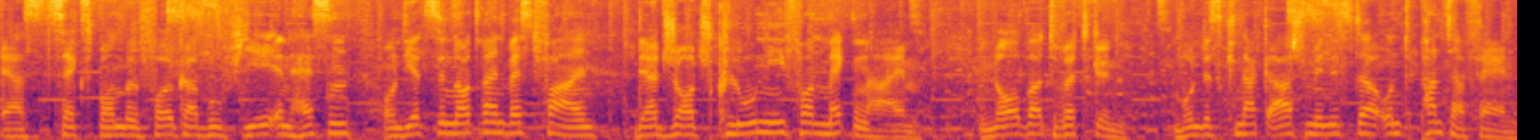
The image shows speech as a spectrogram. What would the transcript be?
Erst Sexbombe Volker Bouffier in Hessen und jetzt in Nordrhein-Westfalen der George Clooney von Meckenheim. Norbert Röttgen, Bundesknackarschminister und Panther-Fan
